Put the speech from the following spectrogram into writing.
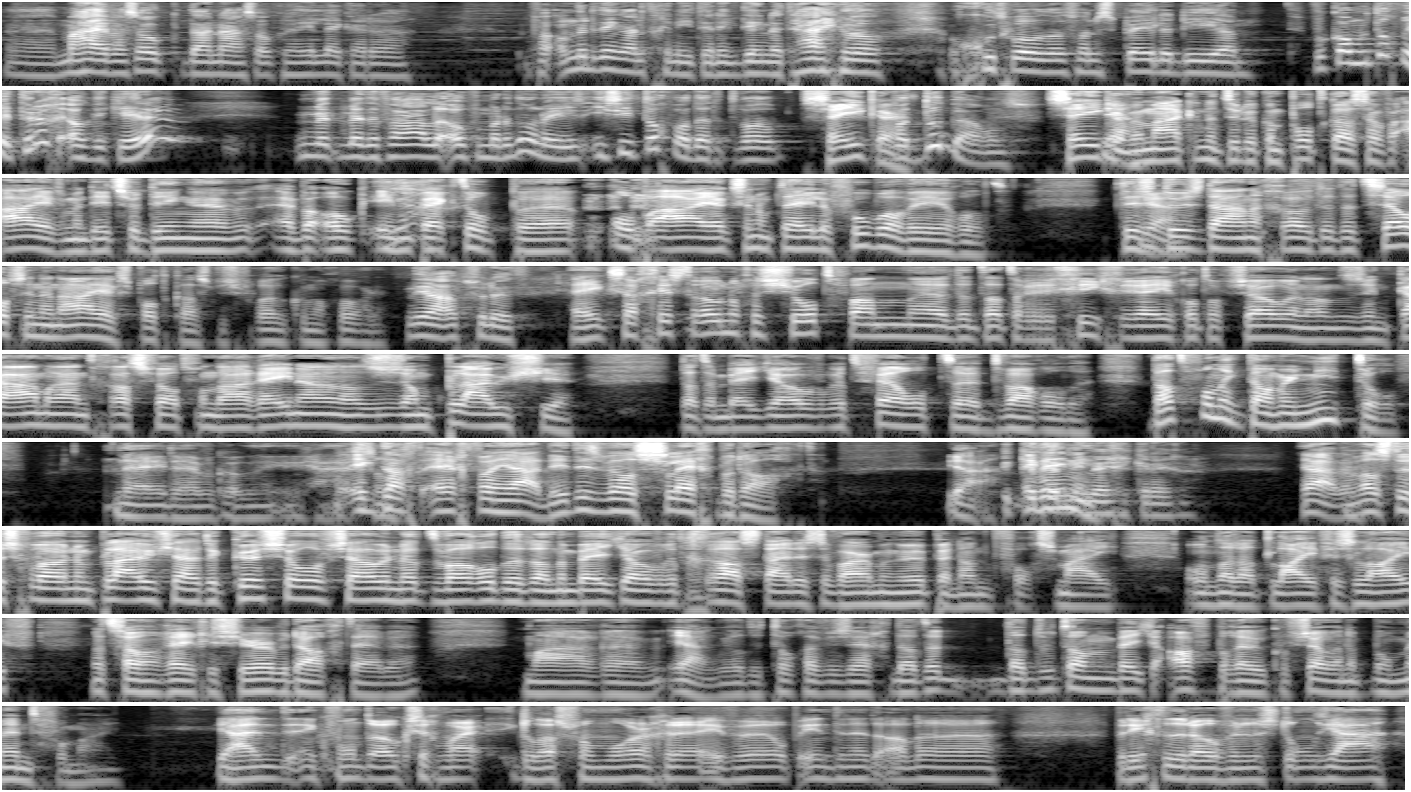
Eh, maar hij was ook daarnaast ook heel lekker eh, van andere dingen aan het genieten. En ik denk dat hij wel een goed voorbeeld was van een speler die... eh, we komen toch weer terug elke keer, hè? Met, met de verhalen over Maradona. Je, je ziet toch wel dat het wel Zeker. wat doet bij ons. Zeker, Ja. we maken natuurlijk een podcast over Ajax, maar dit soort dingen hebben ook impact op, eh, op Ajax en op de hele voetbalwereld. Het is Ja. dusdanig groot dat het zelfs in een Ajax-podcast besproken mag worden. Ja, absoluut. Hey, ik zag gisteren ook nog een shot van eh, dat dat de regie geregeld of zo. En dan is een camera aan het grasveld van de arena en dan is er zo'n pluisje dat een beetje over het veld eh, dwarrelde. Dat vond ik dan weer niet tof. Nee, dat heb ik ook niet. Ja, ik soms- dacht echt van ja, dit is wel slecht bedacht. Ja, Ik heb weet het niet meegekregen. Ja, er was dus gewoon een pluisje uit de kussen of zo. En dat dwarrelde dan een beetje over het gras tijdens de warming-up. En dan volgens mij onder dat live is live. Dat zou een regisseur bedacht hebben. Maar eh, ja, ik wilde toch even zeggen dat het, dat doet dan een beetje afbreuk of zo aan het moment voor mij. Ja, en ik vond ook, zeg maar, ik las vanmorgen even op internet alle berichten erover. En er stond, ja,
